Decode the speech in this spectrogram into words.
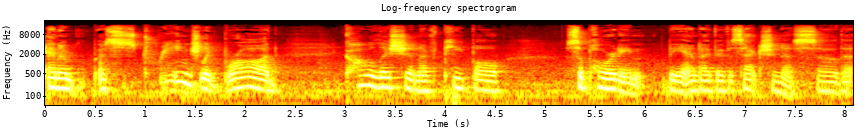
and a, a strangely broad coalition of people supporting the anti-vivisectionists. So the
